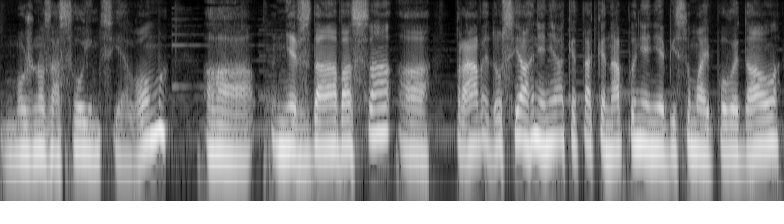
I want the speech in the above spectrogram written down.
možno za svojim cieľom a nevzdáva sa a práve dosiahne nejaké také naplnenie, by som aj povedal,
